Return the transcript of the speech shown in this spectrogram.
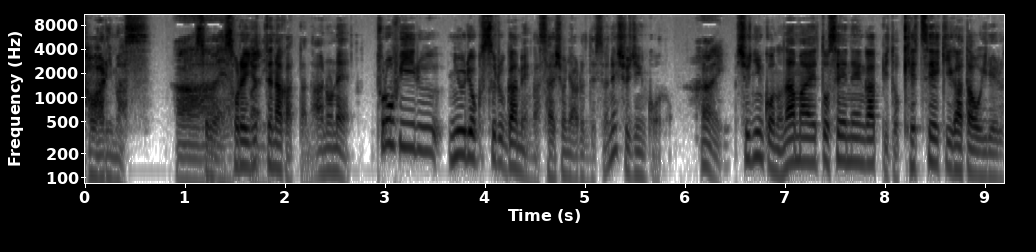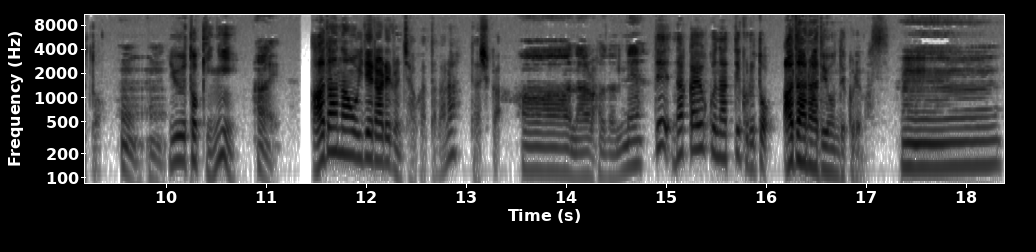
変わります。ああ。そう、それ言ってな。なかったな。あのね、プロフィール入力する画面が最初にあるんですよね、主人公の。はい。主人公の名前と生年月日と血液型を入れるとうんうん。いう時に、はい。あだ名を入れられるんちゃうかったかな？確か。ああ、なるほどね。で、仲良くなってくると、あだ名で呼んでくれます。うーん。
